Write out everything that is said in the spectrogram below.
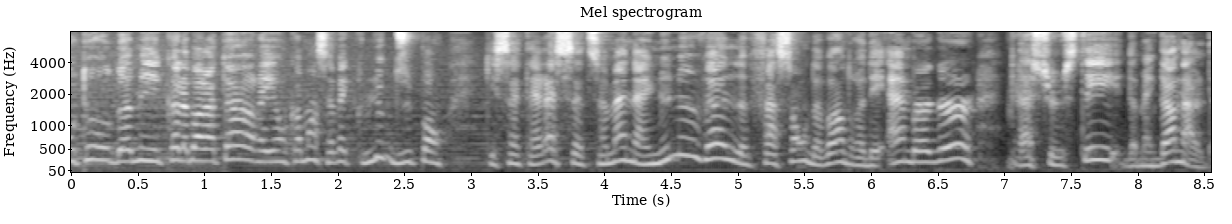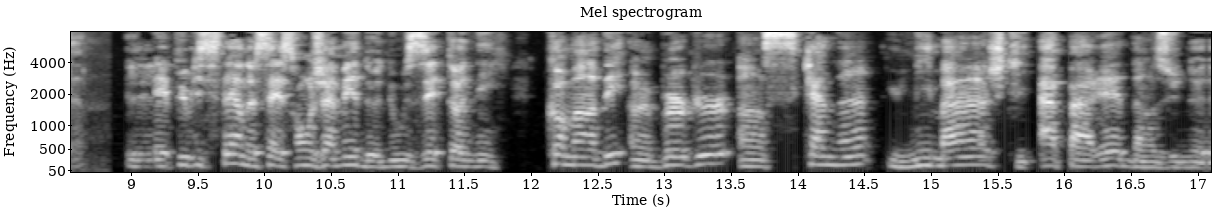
autour de mes collaborateurs et on commence avec Luc Dupont qui s'intéresse cette semaine à une nouvelle façon de vendre des hamburgers, gracieuseté de McDonald's. Les publicitaires ne cesseront jamais de nous étonner commander un burger en scannant une image qui apparaît dans une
